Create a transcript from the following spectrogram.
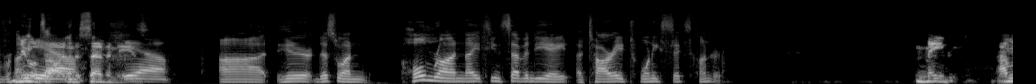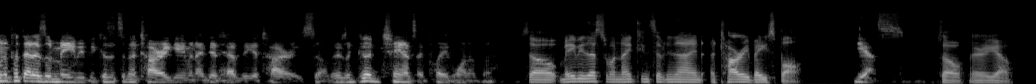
Right. knew about Yeah. in the 70s. Yeah. Uh, here, this one, home run 1978 Atari 2600. Maybe. I'm going to put that as a maybe because it's an Atari game and I did have the Atari. So there's a good chance I played one of them. So maybe this one 1979 Atari baseball. Yes. So there you go.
